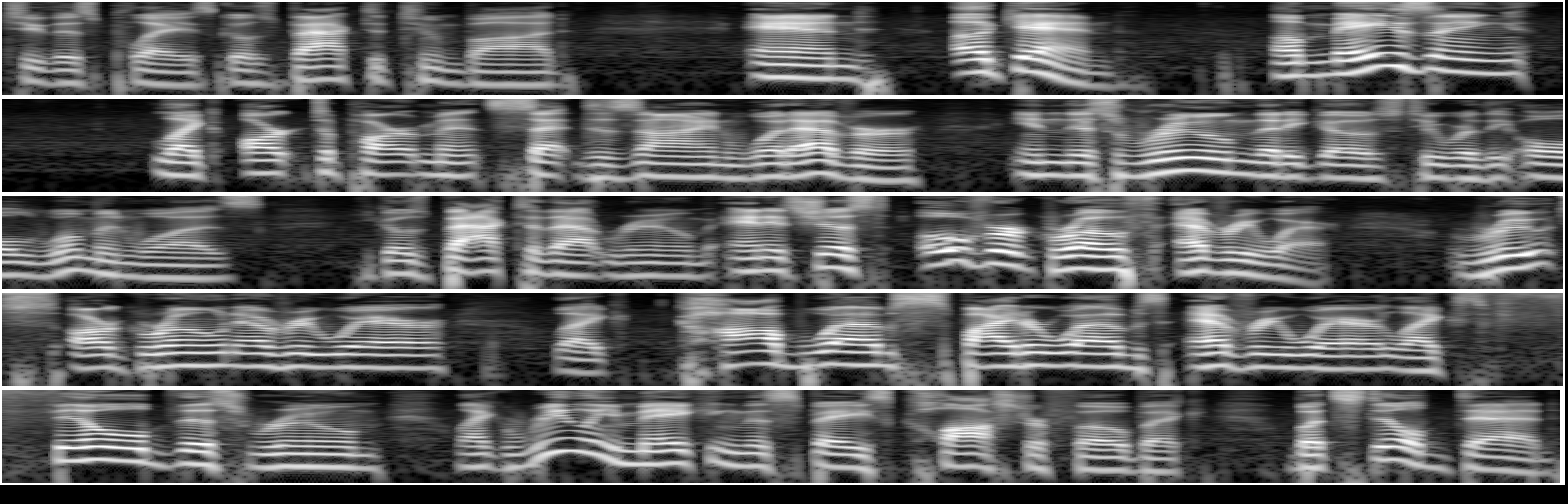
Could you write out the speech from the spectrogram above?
to this place goes back to Tumbbad and again amazing like art department set design whatever in this room that he goes to where the old woman was. He goes back to that room and it's just overgrowth everywhere. Roots are grown everywhere like cobwebs spider webs everywhere like filled this room like really making the space claustrophobic but still dead.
